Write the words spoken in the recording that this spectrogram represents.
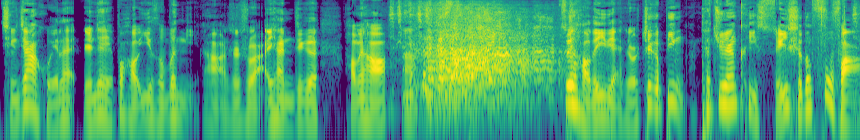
请假回来，人家也不好意思问你啊，是说，哎呀，你这个好没好啊？最好的一点就是这个病，它居然可以随时的复发。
